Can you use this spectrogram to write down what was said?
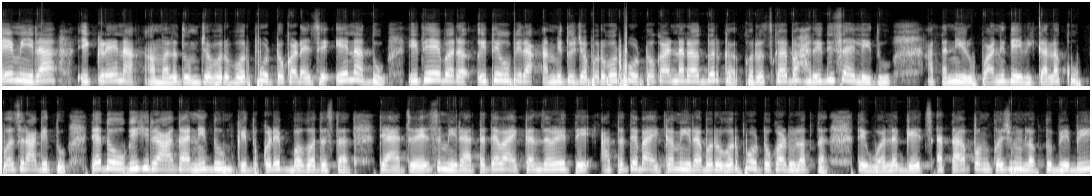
ए मीरा इकडे ना आम्हाला तुमच्याबरोबर फोटो काढायचे ए ना तू इथे बरं इथे उभी राहा. आम्ही तुझ्याबरोबर फोटो काढणार आहोत बरं का? खरंच काय भारी दिसायली तू. आता निरूपा आणि देविकाला खूपच राग येतो. त्या दोघेही रागाने धुमकेतूकडे बघत असतात. त्याच वेळेस मीरा आता त्या बायकांजवळ येते. आता त्या बायका मीराबरोबर फोटो काढू लागतात. तेव्हा लगेच आता पंकज म्हणू लागतो बेबी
